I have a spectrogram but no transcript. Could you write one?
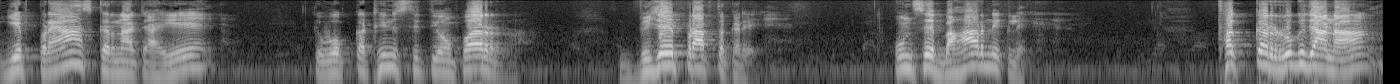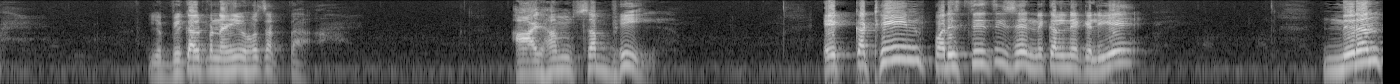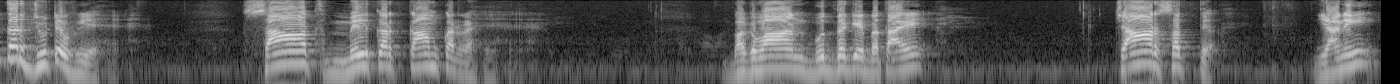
ये प्रयास करना चाहिए कि वो कठिन स्थितियों पर विजय प्राप्त करे, उनसे बाहर निकले, थक कर रुक जाना, ये विकल्प नहीं हो सकता। आज हम सब भी एक कठिन परिस्थिति से निकलने के लिए निरंतर जुटे हुए हैं। साथ मिलकर काम कर रहे हैं। भगवान बुद्ध के बताए चार सत्य, यानी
